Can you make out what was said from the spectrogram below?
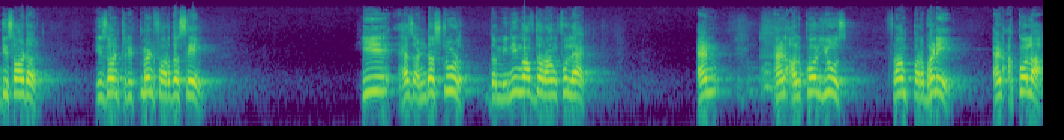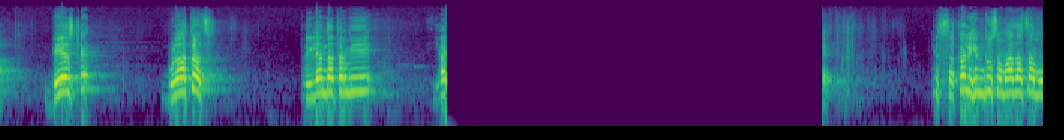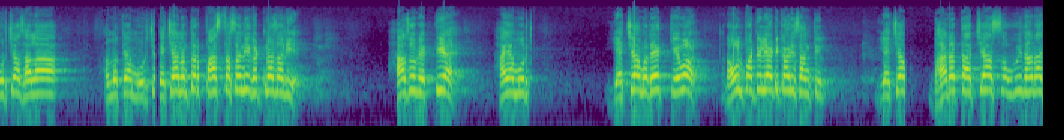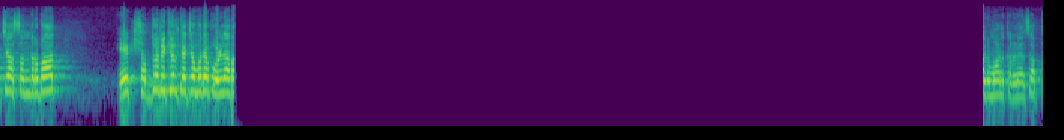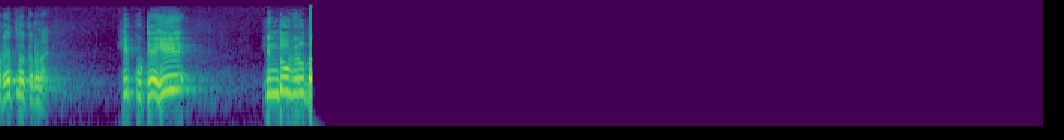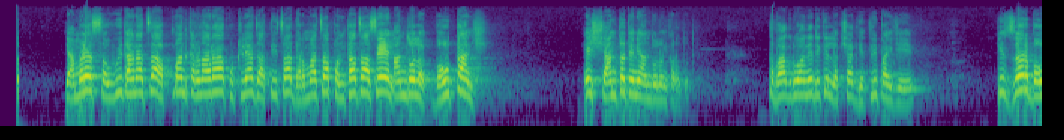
disorder is on treatment for the same. He has understood the meaning of the wrongful act and, and alcohol use from Parbhani and Akola based मुळातच पहिल्यांदा तर मी या की सकल हिंदू समाजाचा मोर्चा झाला आणि मग त्या मोर्चा त्याच्यानंतर पाच तासांनी घटना झाली आहे. हा जो व्यक्ती आहे हा या मोर्चा याच्यामध्ये केवळ राहुल पाटील या ठिकाणी सांगतील. याच्या भारताच्या संविधानाच्या संदर्भात एक शब्द देखील त्याच्यामध्ये बोलण्यात निर्माण करण्याचा प्रयत्न करणं आहे. ही कुठेही हिंदू विरुद्ध त्यामुळे संविधानाचा अपमान करणारा कुठल्या जातीचा धर्माचा पंथाचा असेल आंदोलक बहुतांश हे शांततेने आंदोलन करत होते. सभागृहाने देखील लक्षात घेतली पाहिजे की जर बहु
